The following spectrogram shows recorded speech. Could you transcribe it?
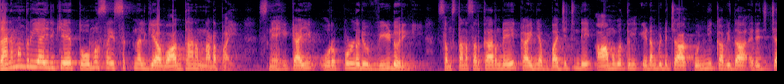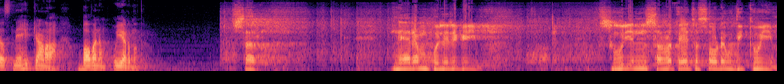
ധനമന്ത്രിയായിരിക്കെ തോമസ് ഐസക് നൽകിയ വാഗ്ദാനം നടപ്പായി. സ്നേഹിക്കായി ഉറപ്പുള്ളൊരു വീടൊരുങ്ങി. സംസ്ഥാന സർക്കാരിന്റെ കഴിഞ്ഞ ബജറ്റിന്റെ ആമുഖത്തിൽ ഇടം പിടിച്ച കുഞ്ഞു കവിത രചിച്ച സ്നേഹയ്ക്കാണ് ഭവനം ഉയർന്നത്. സർ നേരം പുലരുകയും സൂര്യൻ സർവതേജസ്സോടെ ഉദിക്കുകയും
